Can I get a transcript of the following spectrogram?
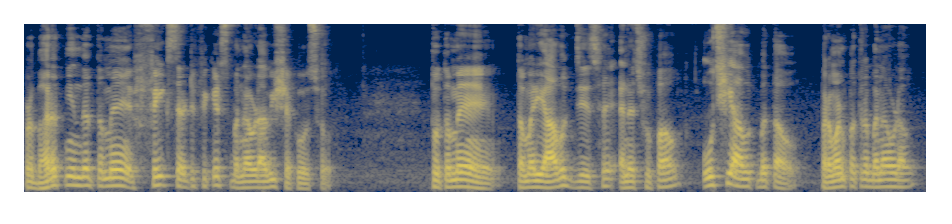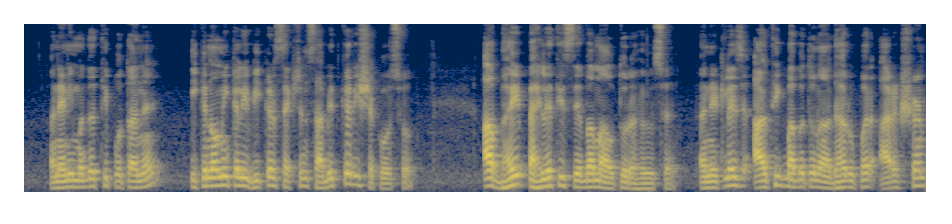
પણ ભારતની અંદર તમે ફેક સર્ટિફિકેટ્સ બનાવડાવી શકો છો. તો તમે તમારી આવક જે છે એને છુપાવો, ઓછી આવક બતાવો. પ્રમાણપત્ર બનાવડાવો અને એની મદદથી પોતાને ઇકોનોમિકલી વીકર સેક્શન સાબિત કરી શકો છો. આ ભય પહેલેથી સેવામાં આવતો રહ્યો છે અને એટલે જ આર્થિક બાબતોના આધાર ઉપર આરક્ષણ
